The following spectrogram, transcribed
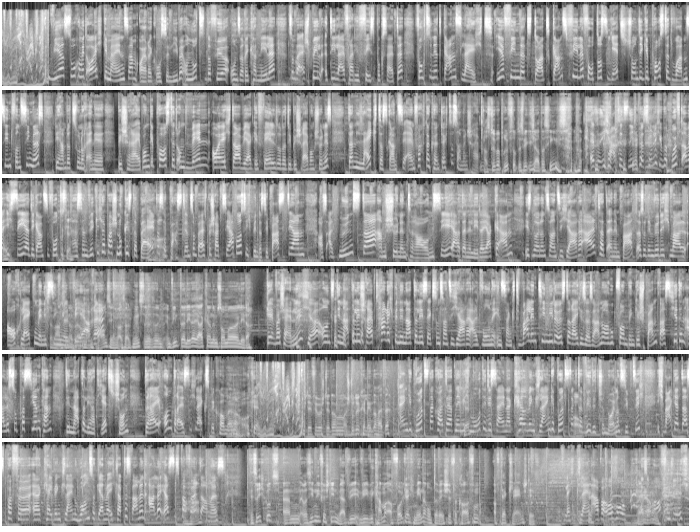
Wir suchen mit euch gemeinsam eure große Liebe und nutzen dafür unsere Kanäle. Zum Beispiel die Live-Radio-Facebook-Seite. Funktioniert ganz leicht. Ihr findet dort ganz viele Fotos jetzt schon, die gepostet worden sind von Singles. Die haben dazu noch eine Beschreibung gepostet. Und wenn euch da wer gefällt oder die Beschreibung schön ist, dann liked das Ganze einfach, dann könnt ihr euch zusammenschreiben. Hast du überprüft, ob das wirklich lauter Singles sind? Also ich habe es jetzt nicht persönlich überprüft, aber ich sehe ja die ganzen Fotos Okay. da sind wirklich ein paar Schnuckis dabei. Der Sebastian zum Beispiel schreibt Servus, ich bin der Sebastian aus Altmünster am schönen Traunsee. Er hat eine Lederjacke an, ist 29 Jahre alt, hat einen Bart, also den würde ich mal auch liken, wenn ich Single Wahnsinn, also am wäre. Traunsee, also halt Münster, also im Winter Lederjacke und im Sommer Leder. Ge wahrscheinlich, ja. Und die Natalie schreibt, hallo, ich bin die Natalie, 26 Jahre alt, wohne in St. Valentin, Niederösterreich, ist also auch nur ein Hupfer und bin gespannt, was hier denn alles so passieren kann. Die Natalie hat jetzt schon 33 Likes bekommen. Ah, okay. Steffi, was steht am Studiokalender heute? Ein Geburtstag, heute hat nämlich Okay. Modedesigner Calvin Klein Geburtstag, Oh. der wird jetzt schon 79. Ich mag ja das Parfum äh, Calvin Klein One so gern, weil ich glaube, das war mein allererstes Parfum Aha. damals. Das riecht gut. Ähm, was ich nie verstehen werde, wie, wie, wie kann man erfolgreich Männerunterwäsche verkaufen, auf der klein steht? Vielleicht klein, aber oho. Keine also Ahnung. hoffentlich.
